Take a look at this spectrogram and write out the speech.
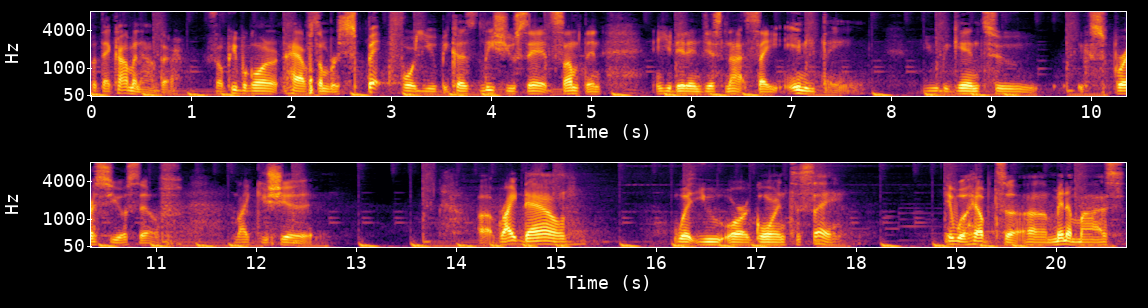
put that comment out there. So people going to have some respect for you because at least you said something and you didn't just not say anything. You begin to express yourself like you should. Uh, write down what you are going to say. It will help to uh, minimize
